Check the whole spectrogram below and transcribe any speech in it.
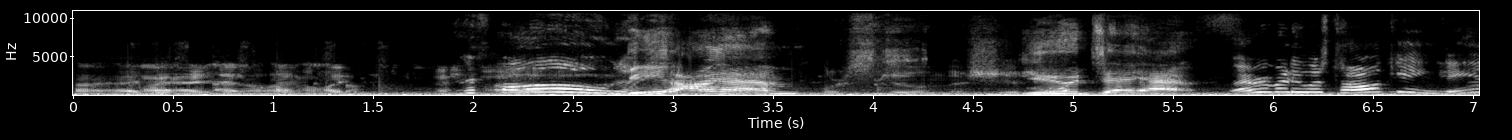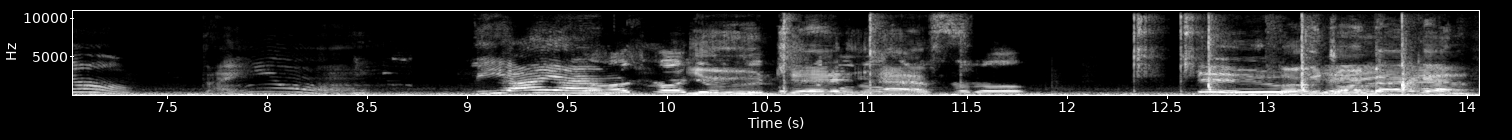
I, I, just, I, don't, I don't like this. The phone. Uh, B I M We're still in the shit. U J F. Everybody was talking. Damn. Damn. B I Yeah, M. I tried to set up. Dude. Logan, join back in.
